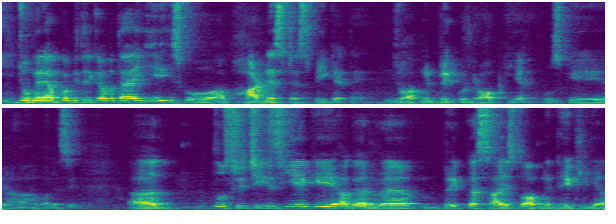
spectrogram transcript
जो मैंने आपको अभी तरीका बताया, ये इसको आप हार्डनेस टेस्ट भी कहते हैं। जो आपने ब्रिक को ड्रॉप किया, उसके हवाले से। दूसरी चीज़ ये कि अगर ब्रिक का साइज़ तो आपने देख लिया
